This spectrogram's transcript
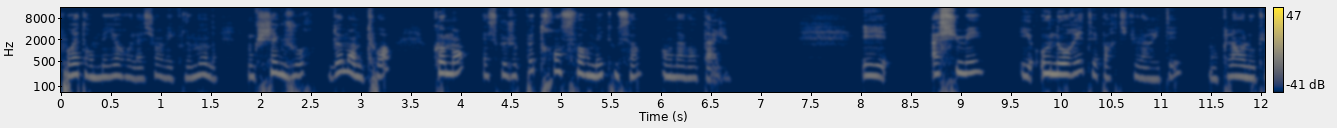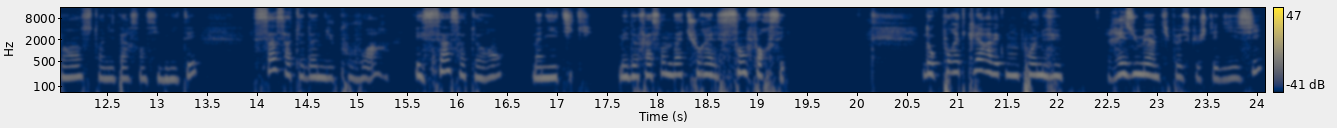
pour être en meilleure relation avec le monde. Donc chaque jour, demande-toi Comment est-ce que je peux transformer tout ça en avantage? Et assumer et honorer tes particularités, donc là en l'occurrence ton hypersensibilité, ça, ça te donne du pouvoir et ça, ça te rend magnétique, mais de façon naturelle, sans forcer. Donc pour être clair avec mon point de vue, résumer un petit peu ce que je t'ai dit ici,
